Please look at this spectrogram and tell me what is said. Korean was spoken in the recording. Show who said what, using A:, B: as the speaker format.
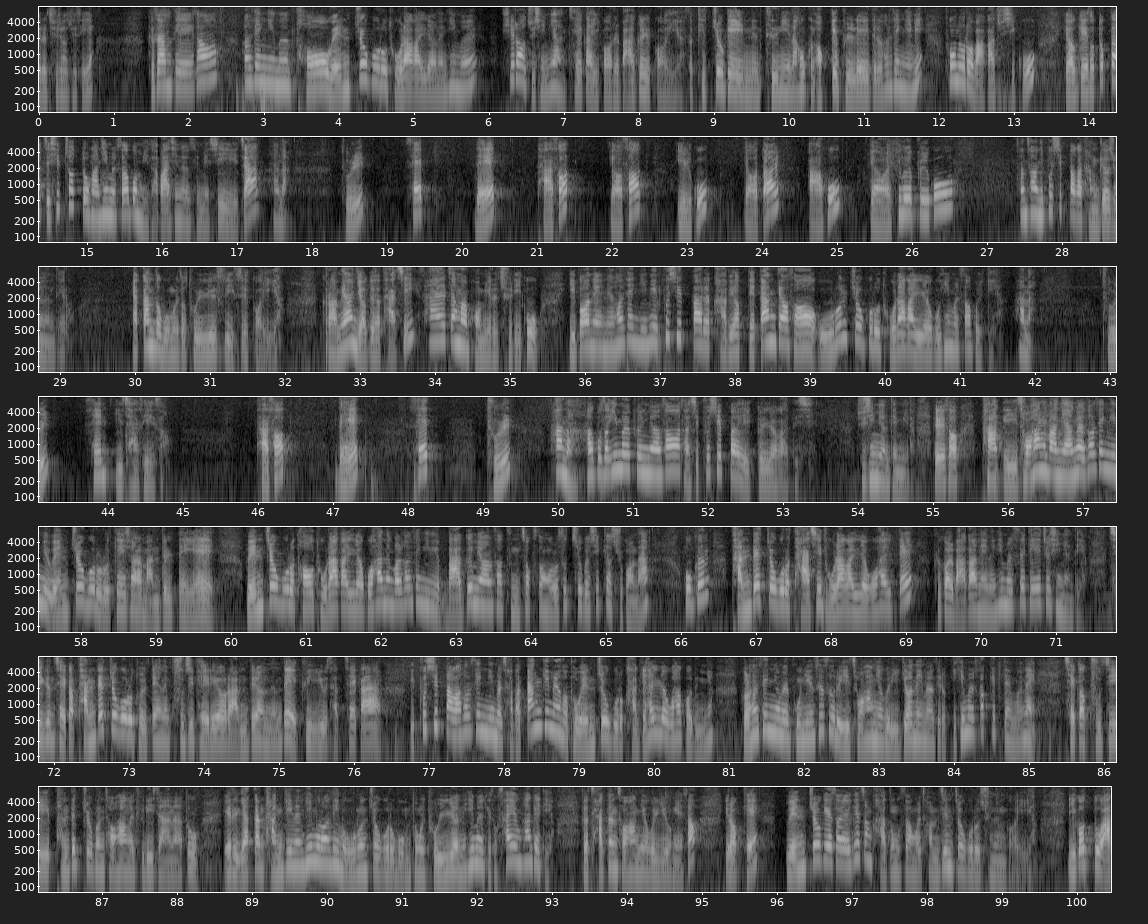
A: 범위를 줄여주세요. 그 상태에서 선생님은 더 왼쪽으로 돌아가려는 힘을 실어주시면 제가 이거를 막을 거예요. 그래서 뒤쪽에 있는 등이나 혹은 어깨 블레이드를 선생님이 손으로 막아주시고 여기에서 똑같이 10초 동안 힘을 써봅니다. 마시는 숨에 시작. 하나, 둘, 셋, 넷, 다섯, 여섯, 일곱, 여덟, 아홉, 열. 힘을 풀고 천천히 푸시바가 당겨주는 대로 약간 더 몸을 더 돌릴 수 있을 거예요. 그러면 여기서 다시 살짝만 범위를 줄이고 이번에는 선생님이 푸시바를 가볍게 당겨서 오른쪽으로 돌아가려고 힘을 써볼게요. 하나, 둘, 셋, 이 자세에서 다섯, 넷, 셋, 둘, 하나 하고서 힘을 풀면서 다시 푸시바에 이끌려 가듯이 주시면 됩니다. 그래서 방- 이 저항 방향을 선생님이 왼쪽으로 로테이션을 만들 때에 왼쪽으로 더 돌아가려고 하는 걸 선생님이 막으면서 등척성으로 수축을 시켜주거나 혹은 반대쪽으로 다시 돌아가려고 할 때 그걸 막아내는 힘을 쓰게 해주시면 돼요. 지금 제가 반대쪽으로 돌 때는 굳이 베리어를 안 드렸는데 그 이유 자체가 이 푸시바가 선생님을 잡아 당기면서 더 왼쪽으로 가게 하려고 하거든요. 그걸 선생님을 본인 스스로 이 저항력을 이겨내면서 이렇게 힘을 썼기 때문에 제가 굳이 반대쪽은 저항을 드리지 않아도 얘를 약간 당기는 힘으로 선생님이 오른쪽으로 몸통을 돌려는 힘을 계속 사용하게 돼요. 그래서 작은 저항력을 이용해서 이렇게 왼쪽에서의 회전 가동성을 점진적으로 주는 거예요. 이것도 아-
